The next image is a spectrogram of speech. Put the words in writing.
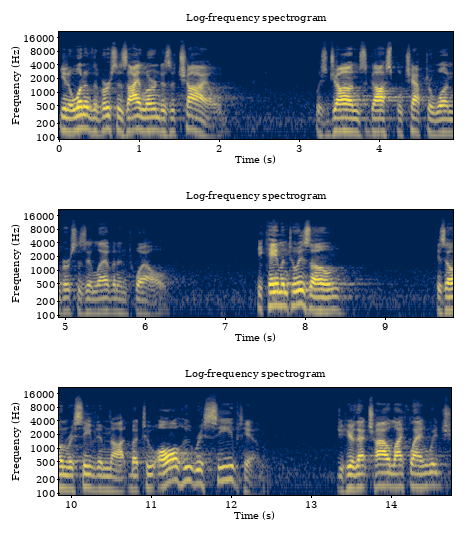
You know, one of the verses I learned as a child was John's Gospel, chapter 1, verses 11 and 12. He came into his own, his own received him not, but to all who received him. Did you hear that childlike language?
